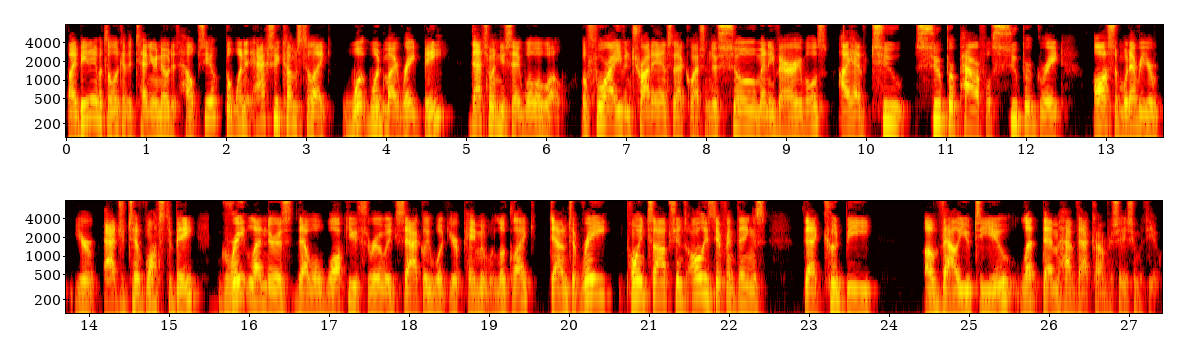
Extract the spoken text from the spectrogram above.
By being able to look at the 10 year note, it helps you. But when it actually comes to like, what would my rate be? That's when you say, whoa, whoa, whoa. Before I even try to answer that question, there's so many variables. I have two super powerful, super great awesome, whatever your, your adjective wants to be. Great lenders that will walk you through exactly what your payment would look like, down to rate, points options, all these different things that could be of value to you. Let them have that conversation with you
